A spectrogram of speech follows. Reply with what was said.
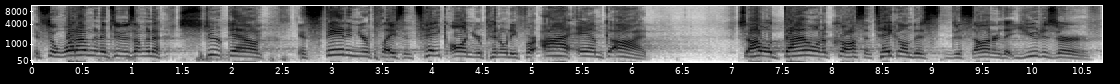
And so, what I'm going to do is, I'm going to stoop down and stand in your place and take on your penalty, for I am God. So I will die on a cross and take on this dishonor that you deserve.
